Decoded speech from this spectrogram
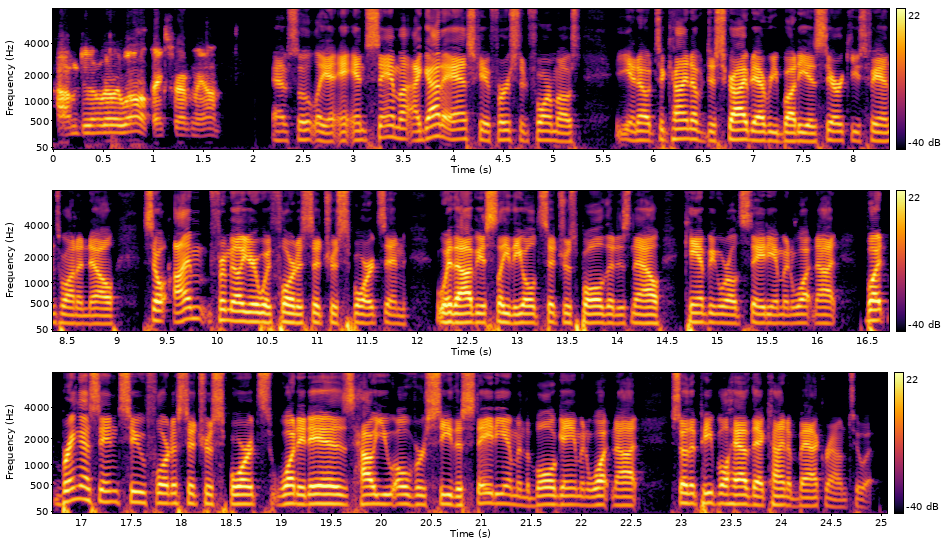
I'm doing really well. Thanks for having me on. Absolutely. And, and Sam, I got to ask you first and foremost, you know, to kind of describe to everybody as Syracuse fans want to know. So I'm familiar with Florida Citrus Sports and with obviously the old Citrus Bowl that is now Camping World Stadium and whatnot. But bring us into Florida Citrus Sports, what it is, how you oversee the stadium and the bowl game and whatnot, so that people have that kind of background to it.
